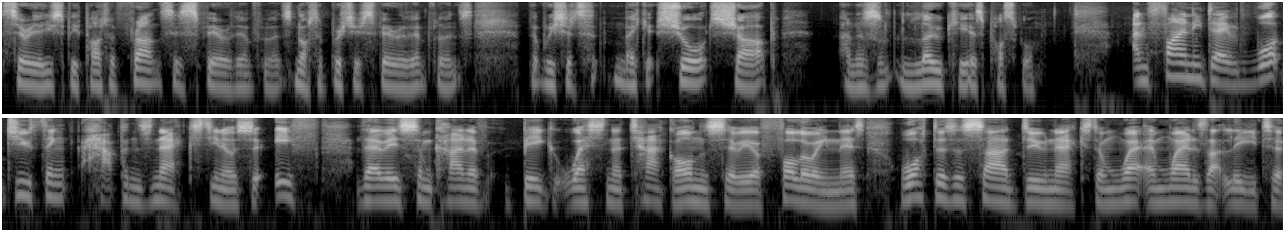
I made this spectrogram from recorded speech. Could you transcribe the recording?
Syria used to be part of France's sphere of influence, not a British sphere of influence. That we should make it short, sharp, and as low key as possible. And finally, David, what do you think happens next? You know, so if there is some kind of big Western attack on Syria following this, what does Assad do next, and where and where does that lead to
